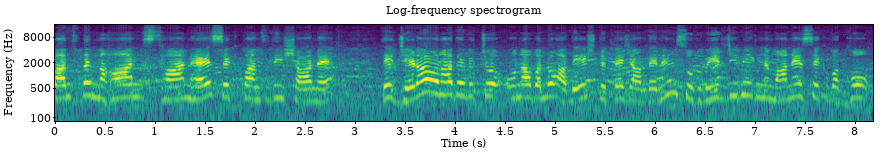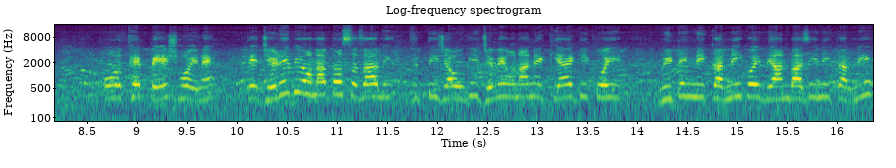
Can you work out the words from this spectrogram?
ਪੰਥ ਦੇ ਮਹਾਨ ਸਥਾਨ ਹੈ, ਸਿੱਖ ਪੰਥ ਦੀ ਸ਼ਾਨ ਹੈ। ਤੇ ਜਿਹੜਾ ਉਹਨਾਂ ਦੇ ਵਿੱਚੋਂ ਉਹਨਾਂ ਵੱਲੋਂ ਆਦੇਸ਼ ਦਿੱਤੇ ਜਾਂਦੇ ਨੇ, ਸੁਖਬੀਰ ਜੀ ਵੀ ਇੱਕ ਨਿਮਾਨੇ ਸਿੱਖ ਵੱਖੋਂ ਉਹ ਉੱਥੇ ਪੇਸ਼ ਹੋਏ ਨੇ। ਤੇ ਜਿਹੜੇ ਵੀ ਉਹਨਾਂ ਤੋਂ ਸਜ਼ਾ ਲਈ- ਦਿੱਤੀ ਜਾਊਗੀ, ਜਿਵੇਂ ਉਹਨਾਂ ਨੇ ਕਿਹਾ ਕਿ ਕੋਈ ਮੀਟਿੰਗ ਨਹੀਂ ਕਰਨੀ, ਕੋਈ ਬਿਆਨਬਾਜ਼ੀ ਨਹੀਂ ਕਰਨੀ,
